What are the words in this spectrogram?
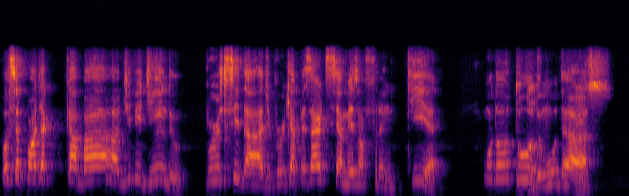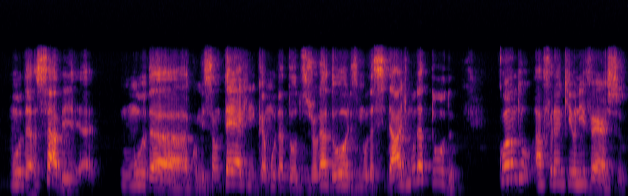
você pode acabar dividindo por cidade, porque apesar de ser a mesma franquia, mudou tudo, muda, muda, sabe, muda a comissão técnica, muda todos os jogadores, muda a cidade, muda tudo. Quando a franquia Universo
